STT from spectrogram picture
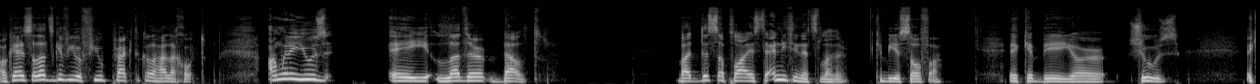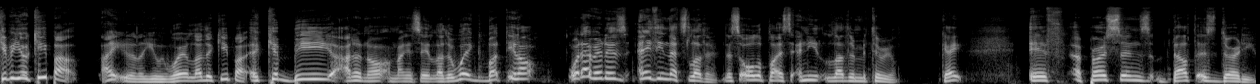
Okay, so let's give you a few practical halachot. I'm going to use a leather belt, but this applies to anything that's leather. It could be your sofa, it could be your shoes, it could be your kippah. I you wear a leather kippah. It could be I don't know. I'm not gonna say leather wig, but you know whatever it is, anything that's leather. This all applies to any leather material. Okay, if a person's belt is dirty,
